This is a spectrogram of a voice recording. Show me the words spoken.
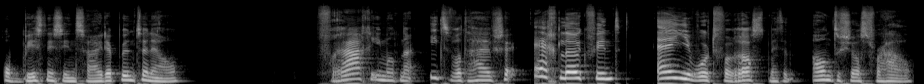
op businessinsider.nl. Vraag iemand naar iets wat hij of echt leuk vindt en je wordt verrast met een enthousiast verhaal.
